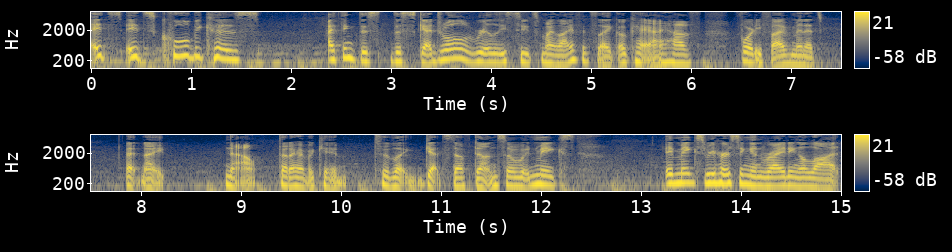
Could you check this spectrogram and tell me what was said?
it's it's cool because I think this the schedule really suits my life. It's like, okay, I have 45 minutes at night now that I have a kid to like get stuff done. So it makes it makes rehearsing and writing a lot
